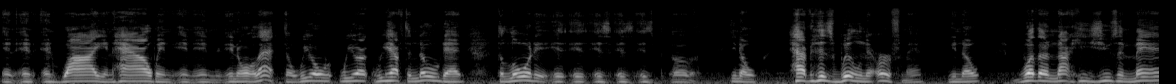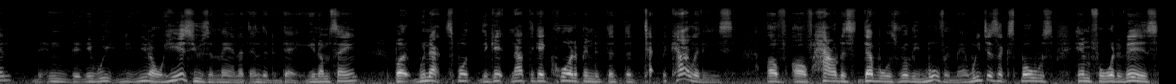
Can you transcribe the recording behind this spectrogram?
in, in, in why and how and, and, and, and all that. Though we are we are we have to know that the Lord is is is, is uh, you know having His will in the earth, man. You know whether or not He's using man, we you know He is using man at the end of the day. You know what I'm saying? But we're not supposed to get not to get caught up in the, the, the technicalities of of how this devil is really moving, man. We just expose him for what it is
